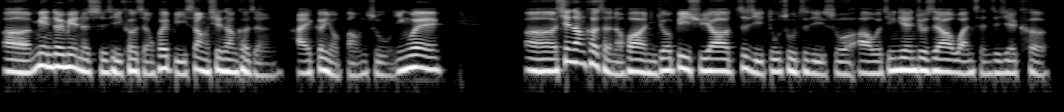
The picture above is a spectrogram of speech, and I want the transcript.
呃面对面的实体课程会比上线上课程还更有帮助，因为呃线上课程的话，你就必须要自己督促自己说啊，我今天就是要完成这节课。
